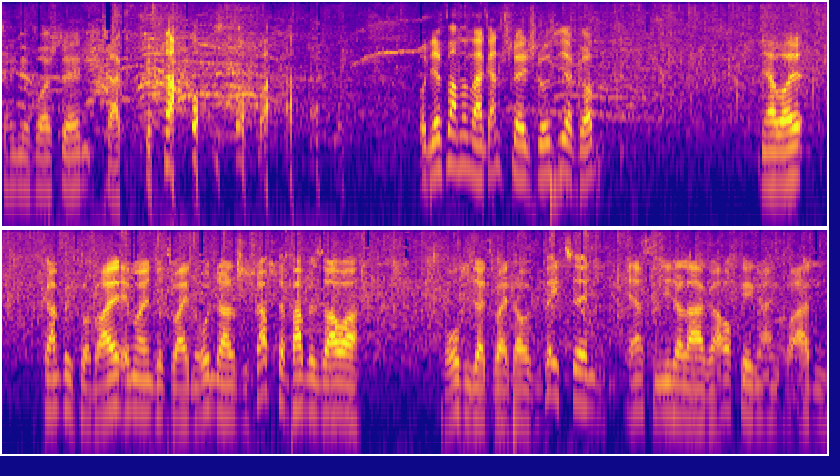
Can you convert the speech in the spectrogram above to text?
kann ich mir vorstellen. Zack, genau. Und jetzt machen wir mal ganz schnell Schluss hier, komm. Jawohl, Kampf ist vorbei, immerhin zur zweiten Runde hat es geschafft, der Pappelsauer. Profi seit 2016, erste Niederlage auch gegen einen Kroaten,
